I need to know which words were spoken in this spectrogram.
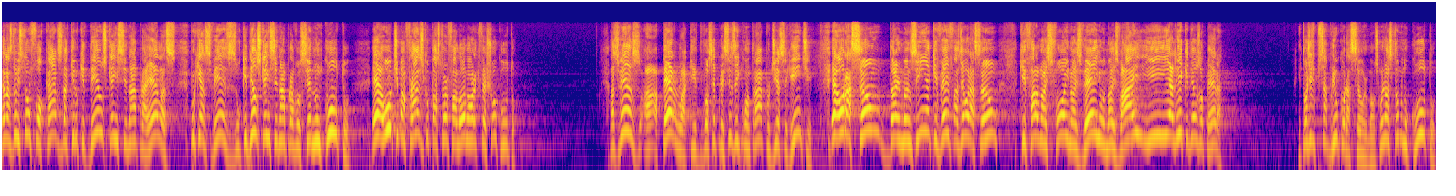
Elas não estão focadas naquilo que Deus quer ensinar para elas, porque às vezes o que Deus quer ensinar para você num culto é a última frase que o pastor falou na hora que fechou o culto. Às vezes, a, a pérola que você precisa encontrar para o dia seguinte é a oração da irmãzinha que veio fazer oração que fala nós foi, nós veio, nós vai, e é ali que Deus opera. Então a gente precisa abrir o coração, irmãos. Quando nós estamos no culto,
